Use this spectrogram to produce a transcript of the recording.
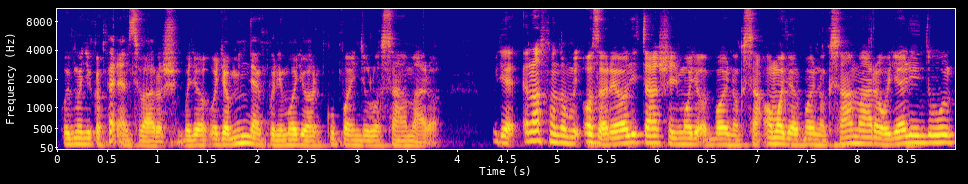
hogy mondjuk a Ferencváros, vagy a, vagy a mindenkori magyar kupainduló számára. Ugye én azt mondom, hogy az a realitás egy magyar bajnok szá- a magyar bajnok számára, hogy elindul,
